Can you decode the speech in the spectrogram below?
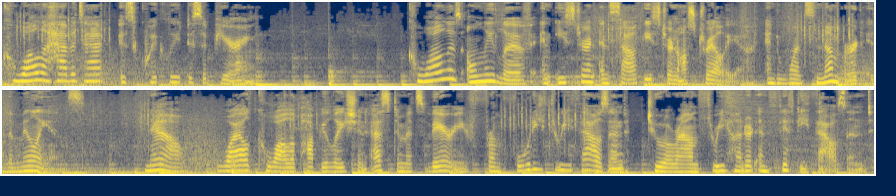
Koala habitat is quickly disappearing. Koalas only live in eastern and southeastern Australia and once numbered in the millions. Now, wild koala population estimates vary from 43,000 to around 350,000.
